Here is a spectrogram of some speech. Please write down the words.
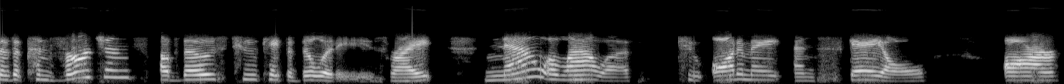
So the convergence of those two capabilities, right, now allow us to automate and scale our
